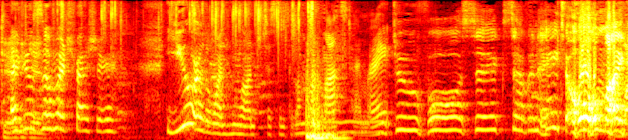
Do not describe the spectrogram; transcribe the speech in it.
Good, I feel good. so much pressure. You are the one who launched us into the haunt last time, right? Two, four, six, seven, eight. Oh my Wow.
